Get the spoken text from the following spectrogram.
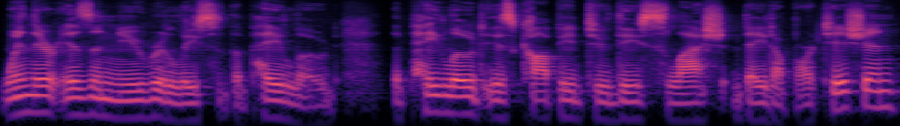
when there is a new release of the payload. The payload is copied to the slash data partition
